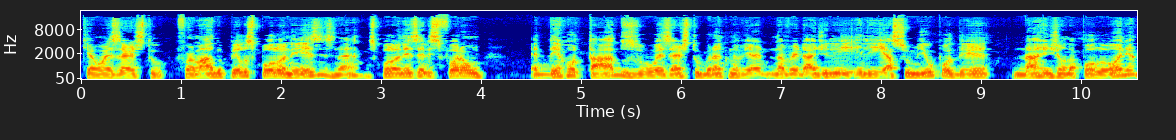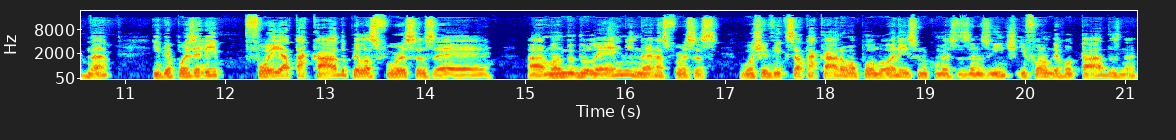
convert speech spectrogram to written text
que é um exército formado pelos poloneses, né? Os poloneses eles foram é, derrotados, o Exército Branco, na, na verdade, ele, ele assumiu o poder na região da Polônia, né? E depois ele foi atacado pelas forças é, a mando do Lenin, né? As forças bolcheviques atacaram a Polônia, isso no começo dos anos 20, e foram derrotados, né?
